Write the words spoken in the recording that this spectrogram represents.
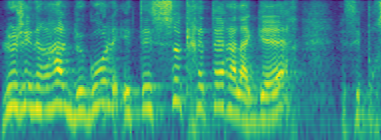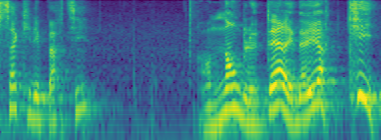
Le général de Gaulle était secrétaire à la guerre. Et c'est pour ça qu'il est parti en Angleterre. Et d'ailleurs, qui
